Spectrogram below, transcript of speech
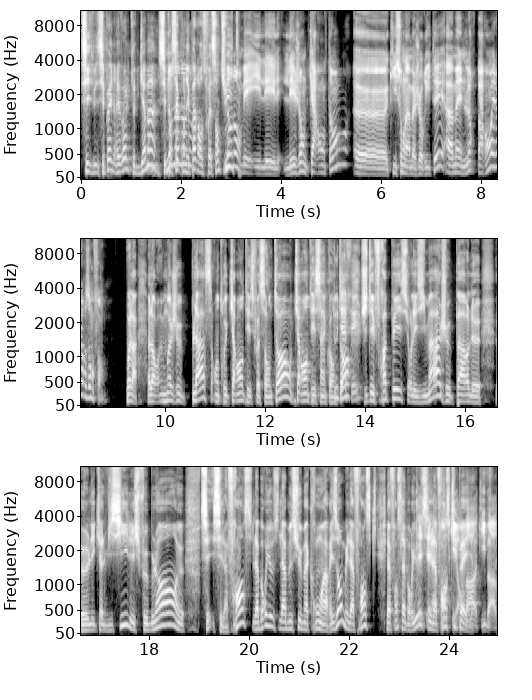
et- C'est pas une révolte de gamins. C'est Non, pour ça qu'on n'est pas dans le 68. Non, non, mais les, les gens de 40 ans, euh, qui sont la majorité, amènent leurs parents et leurs enfants. Voilà. Alors, moi, je place entre 40 et 60 ans, 40 et 50 Tout à ans. J'étais frappé sur les images par le, euh, les calvities, les cheveux blancs. euh, c'est la France laborieuse. Là, Monsieur Macron a raison, mais la France, la France laborieuse, c'est la, France qui, paye. en bas, qui bave,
